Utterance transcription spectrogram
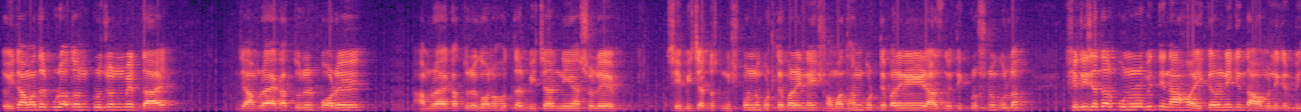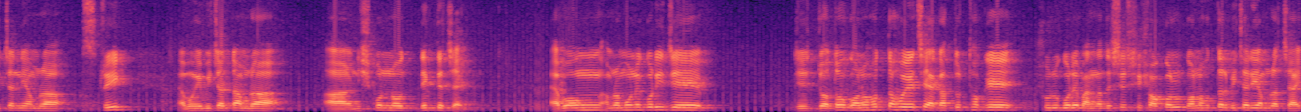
তো এটা আমাদের পুরাতন প্রজন্মের দায় যে আমরা একাত্তরের পরে আমরা একাত্তরে গণহত্যার বিচার নিয়ে আসলে সেই বিচারটা নিষ্পন্ন করতে পারি নাই, সমাধান করতে পারি নাই রাজনৈতিক প্রশ্নগুলো। সেটি যাতে আর পুনরাবৃত্তি না হয়, এই কারণেই কিন্তু আওয়ামী লীগের বিচার নিয়ে আমরা স্ট্রিক্ট এবং এই বিচারটা আমরা নিষ্পন্ন দেখতে চাই। এবং আমরা মনে করি যে যে যত গণহত্যা হয়েছে, একাত্তর থেকে শুরু করে বাংলাদেশের সেই সকল গণহত্যার বিচারই আমরা চাই।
